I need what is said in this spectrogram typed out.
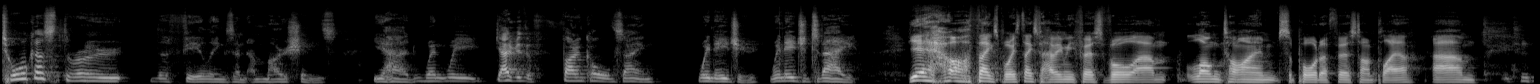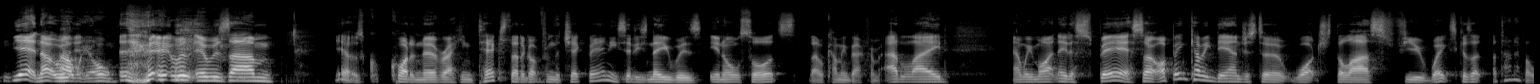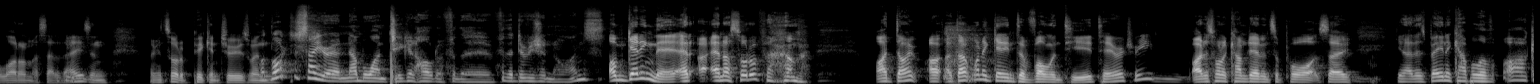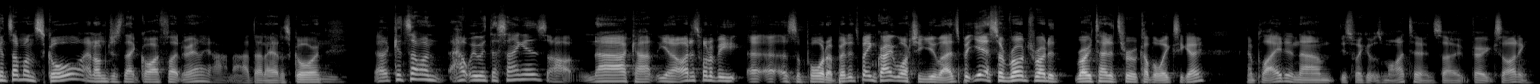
Talk us through the feelings and emotions you had when we gave you the phone call saying, We need you. We need you today. Yeah. Oh, thanks, boys. Thanks for having me. First of all, um, long time supporter, first time player. Um, yeah. No, it was, we all. it was. It was. Um, yeah, it was quite a nerve wracking text that I got from the check man. He said his knee was in all sorts. They were coming back from Adelaide, and we might need a spare. So I've been coming down just to watch the last few weeks because I, I don't have a lot on my Saturdays, mm. and I can sort of pick and choose when I'd like to say you're our number one ticket holder for the for the Division Nines. I'm getting there, and and I sort of um, I don't I, I don't want to get into volunteer territory. Mm. I just want to come down and support. So, you know, there's been a couple of oh, can someone score? And I'm just that guy floating around. Like, ah, oh no, I don't know how to score. And mm. Uh, can someone help me with the singers? Oh nah, I can't. You know, I just want to be a, a- a supporter. But it's been great watching you lads. But yeah, so Rog rotated, rotated through a couple of weeks ago and played, and um, this week it was my turn. So very exciting.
